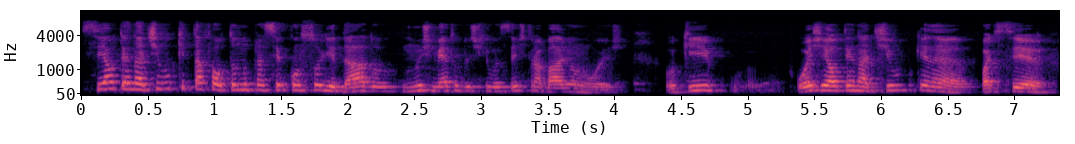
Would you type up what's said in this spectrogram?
Se é alternativo, o que está faltando para ser consolidado nos métodos que vocês trabalham hoje? O que hoje é alternativo, porque né, pode ser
